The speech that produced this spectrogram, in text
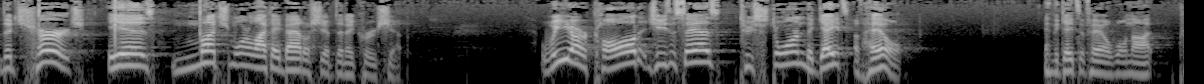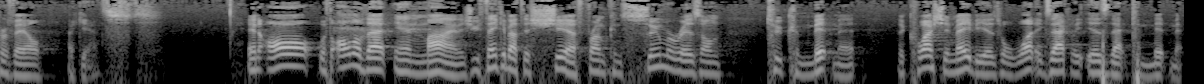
the church is much more like a battleship than a cruise ship. We are called, Jesus says, to storm the gates of hell. And the gates of hell will not prevail against. And all, with all of that in mind, as you think about this shift from consumerism to commitment, the question maybe is, well, what exactly is that commitment?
